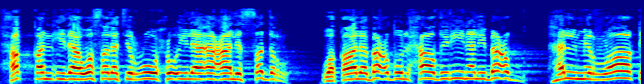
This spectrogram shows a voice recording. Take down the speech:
حقا إذا وصلت الروح إلى أعالي الصدر وقال بعض الحاضرين لبعض هل من راق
